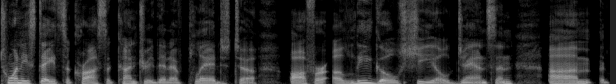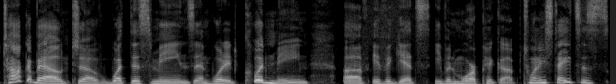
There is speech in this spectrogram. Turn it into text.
20 states across the country that have pledged to offer a legal shield, Jansen. Um, talk about uh, what this means and what it could mean uh, if it gets even more pickup. 20 states is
